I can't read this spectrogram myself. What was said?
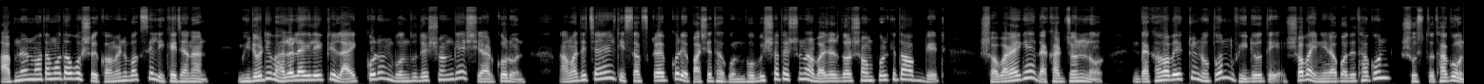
আপনার মতামত অবশ্যই কমেন্ট বক্সে লিখে জানান। ভিডিওটি ভালো লাগলে একটি লাইক করুন, বন্ধুদের সঙ্গে শেয়ার করুন। আমাদের চ্যানেলটি সাবস্ক্রাইব করে পাশে থাকুন। ভবিষ্যতে সোনার বাজার দর সম্পর্কিত আপডেট সবার আগে দেখার জন্য। দেখা হবে একটি নতুন ভিডিওতে। সবাই নিরাপদে থাকুন সুস্থ থাকুন।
